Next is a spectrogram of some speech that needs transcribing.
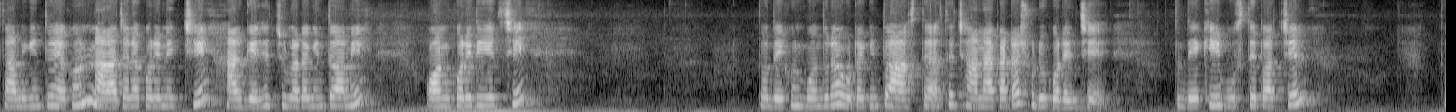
তো আমি কিন্তু এখন নাড়াচাড়া করে নিচ্ছি, আর গ্যাসের চুলাটা কিন্তু আমি অন করে দিয়েছি। তো দেখুন বন্ধুরা, ওটা কিন্তু আস্তে আস্তে ছানা কাটা শুরু করেছে। তো দেখেই বুঝতে পাচ্ছেন। তো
